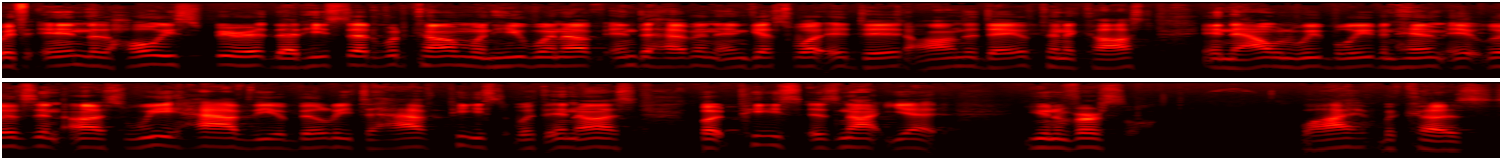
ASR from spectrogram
within the Holy Spirit that he said would come when he went up into heaven. And guess what? It did on the day of Pentecost. And now, when we believe in him, it lives in us. We have the ability to have peace within us, but peace is not yet universal. Why? Because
